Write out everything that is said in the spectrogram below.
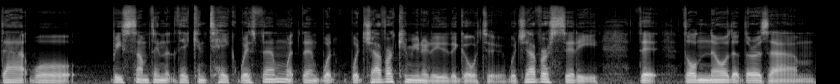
that will be something that they can take with them with them whichever community they go to whichever city that they'll know that there's um,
